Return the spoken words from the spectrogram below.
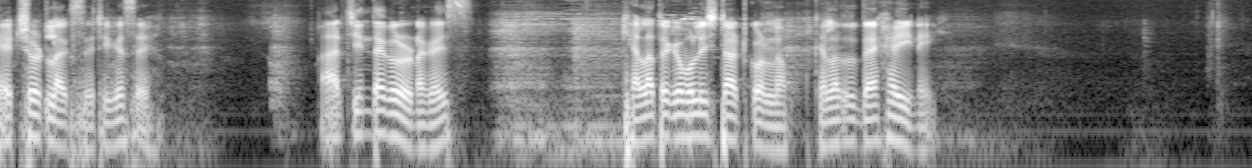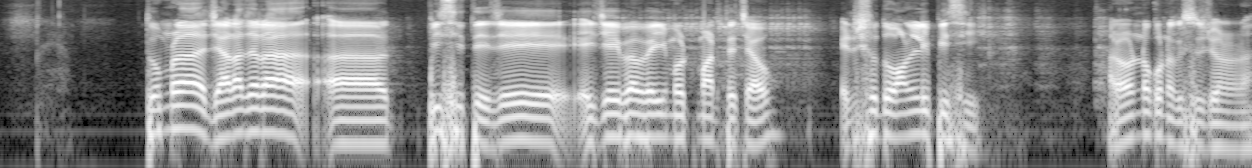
হেডশট লাগছে, ঠিক আছে? আর চিন্তা করো না গাইস খেলা তো কেবল স্টার্ট করলাম। খেলা তো দেখাই নেই। তোমরা যারা যারা পিসিতে যে, এই যেভাবে ইমোট মারতে চাও, এটা শুধু অনলি পিসি আর অন্য কোনো কিছুর জন্য না।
